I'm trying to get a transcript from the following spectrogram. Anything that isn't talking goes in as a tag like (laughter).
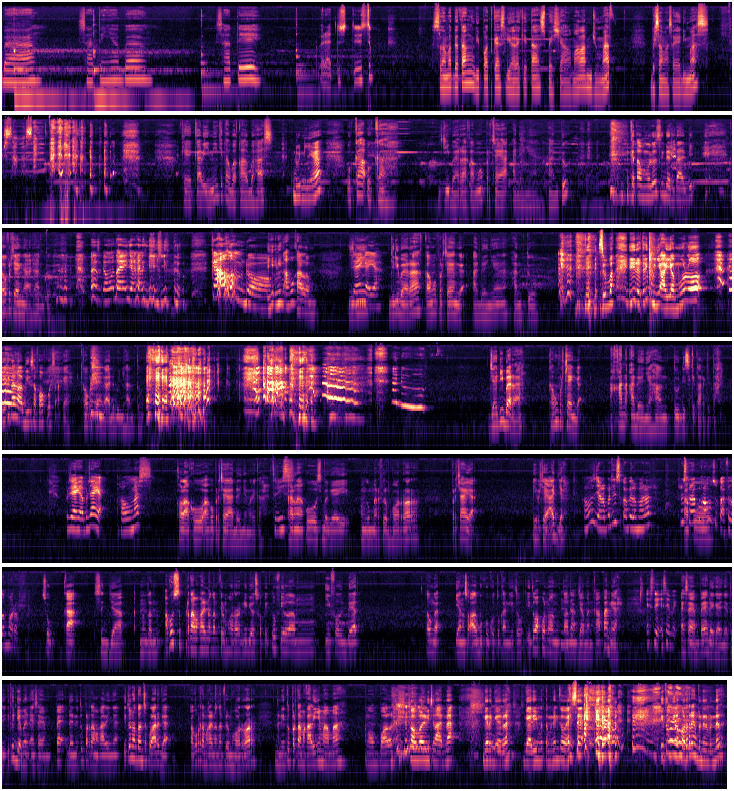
Bang, satenya bang. Sate beratus tusuk. Selamat datang di podcast Dialek kita spesial malam Jumat bersama saya Dimas. Bersama saya. (laughs) Oke, kali ini kita bakal bahas dunia uka-uka. Jadi Bara, kamu percaya adanya hantu? (laughs) Ketemu mulu sih dari tadi. Kamu percaya nggak ada hantu? (laughs) Mas, kamu tanya jangan kayak gitu. Kalem dong. Ini aku kalem. Percaya Jadi, nggak ya? jadi Bara, kamu percaya nggak adanya hantu? (laughs) Sumpah, ini dari tadi bunyi ayam mulu. Ini kita nggak bisa fokus. Oke, kamu percaya nggak ada bunyi hantu? (laughs) Aduh. Jadi Bara, kamu percaya nggak akan adanya hantu di sekitar kita? Percaya nggak percaya? Kamu mas? Kalau aku, aku percaya adanya mereka. Serius? Karena aku sebagai penggemar film horor percaya. Ya percaya aja. Kamu sejak kapan sih suka film horor? Terus Aku- kenapa kamu suka film horor? Suka sejak nonton. Aku pertama kali nonton film horor di bioskop itu film Evil Dead. Tahu nggak? Yang soal buku kutukan gitu. Itu aku nonton Enggak. zaman kapan ya? SD, SMP. SMP deh kayaknya tuh. Itu zaman SMP dan itu pertama kalinya. Itu nonton sekeluarga. Aku pertama kali nonton film horor dan itu pertama kalinya mama ngompol (laughs) ngompol di celana gara-gara gak ada yang temenin ke WC (laughs) itu film horor yang bener-bener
